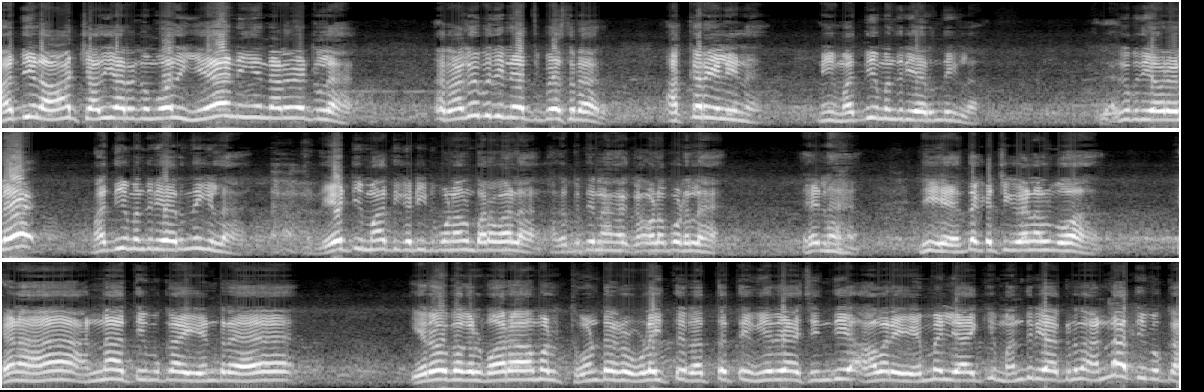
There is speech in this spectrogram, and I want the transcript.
மத்தியில் ஆட்சி அதிகாரம் இருக்கும்போது ஏன் நீங்கள் நிறைவேற்றல? ரகுபதி நேற்று பேசுகிறார் அக்கறையிலின்னு நீ மத்திய மந்திரியாக இருந்தீங்களா? ரகுபதி அவர்களே மத்திய மந்திரியாக இருந்தீங்களா? வேட்டி மாற்றி கட்டிட்டு போனாலும் பரவாயில்ல அதை பத்தி நாங்கள் கவலைப்படலை. என்ன நீ எந்த கட்சிக்கு வேணாலும் போ. ஏன்னா அண்ணா திமுக என்ற இரவு பகல் வராமல் தொண்டர்கள் உழைத்து ரத்தத்தை வீரையாக சிந்தி அவரை எம்எல்ஏ ஆக்கி மந்திரி ஆக்கினது அண்ணா திமுக.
